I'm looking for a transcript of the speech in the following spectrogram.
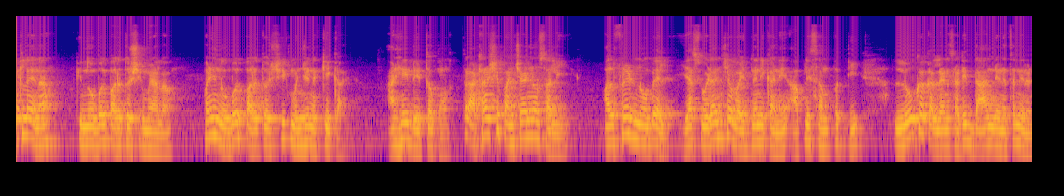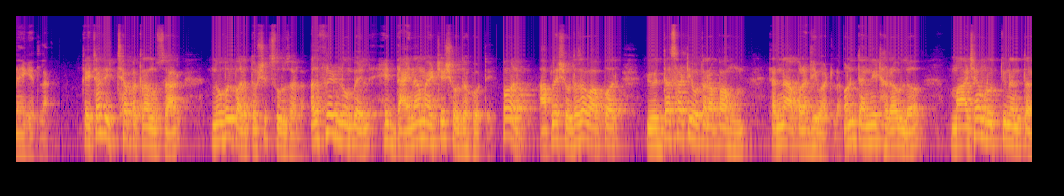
ऐकलंय ना की नोबल पारितोषिक मिळालं. पण हे नोबल पारितोषिक म्हणजे नक्की काय? आणि हे देतं कोण? तर अठराशे पंच्याण्णव साली अल्फ्रेड नोबेल या स्वीडनच्या वैज्ञानिकाने आपली संपत्ती लोककल्याणासाठी दान देण्याचा निर्णय घेतला. त्याच्याच इच्छापत्रानुसार नोबेल पारितोषिक सुरू झालं. अल्फ्रेड नोबेल हे डायनामाइटचे शोधक होते. पण आपल्या शोधाचा वापर युद्धासाठी होताना पाहून त्यांना अपराधी वाटलं. म्हणून त्यांनी ठरवलं माझ्या मृत्यूनंतर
